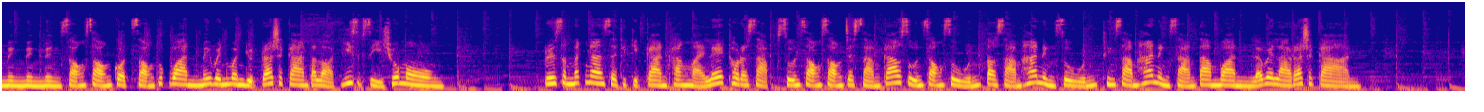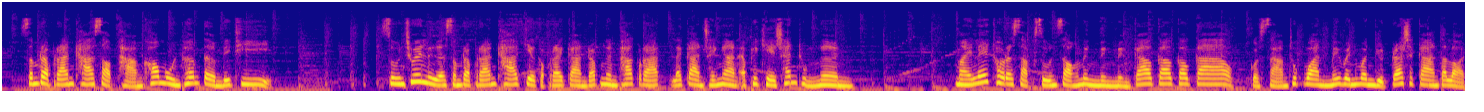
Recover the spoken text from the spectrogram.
021111122 กด 2 ทุกวันไม่เว้นวันหยุดราชการตลอด 24 ชั่วโมง หรือสำนักงานเศรษฐกิจการคลังหมายเลขโทรศัพท์ 022739020 ต่อ 3510 ถึง 3513 ตามวันและเวลาราชการ สำหรับร้านค้าสอบถามข้อมูลเพิ่มเติมได้ที่ ศูนย์ช่วยเหลือสำหรับร้านค้าเกี่ยวกับรายการรับเงินภาครัฐ และการใช้งานแอปพลิเคชันถุงเงิน หมายเลขโทรศัพท์ 021119999 กด 3 ทุกวันไม่เว้นวันหยุดราชการตลอด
